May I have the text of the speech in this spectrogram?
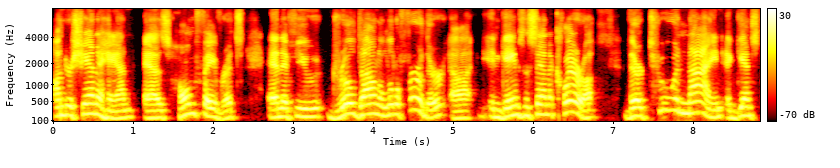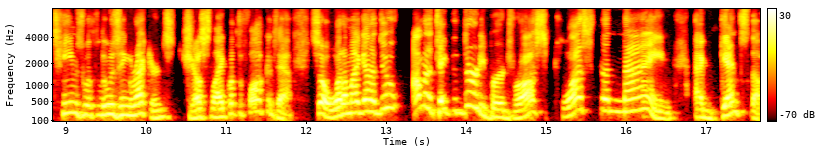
under Shanahan as home favorites. And if you drill down a little further uh, in games in Santa Clara, they're two and nine against teams with losing records, just like what the Falcons have. So, what am I going to do? I'm going to take the Dirty Birds, Ross, plus the nine against the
